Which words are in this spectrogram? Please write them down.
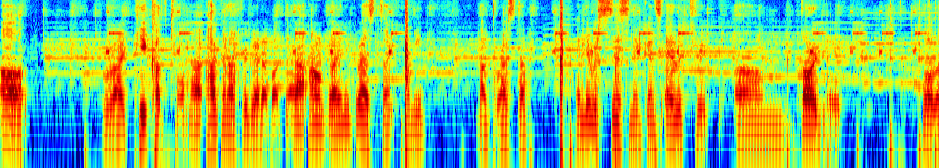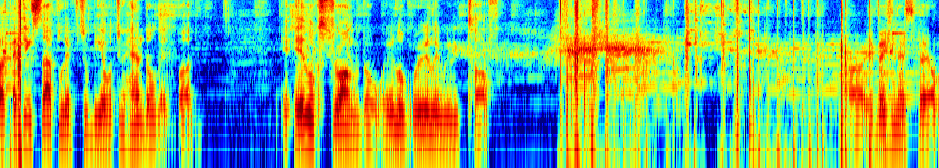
Oh, Right, Pikaton. How, how can I forget about that? I, I don't got any grass type. I mean, not grass type. Any resistance against electric. Um, Darknet. Well, I, I think Saplift to be able to handle it, but it, it looks strong though. It look really, really tough. Uh, evasion has failed.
